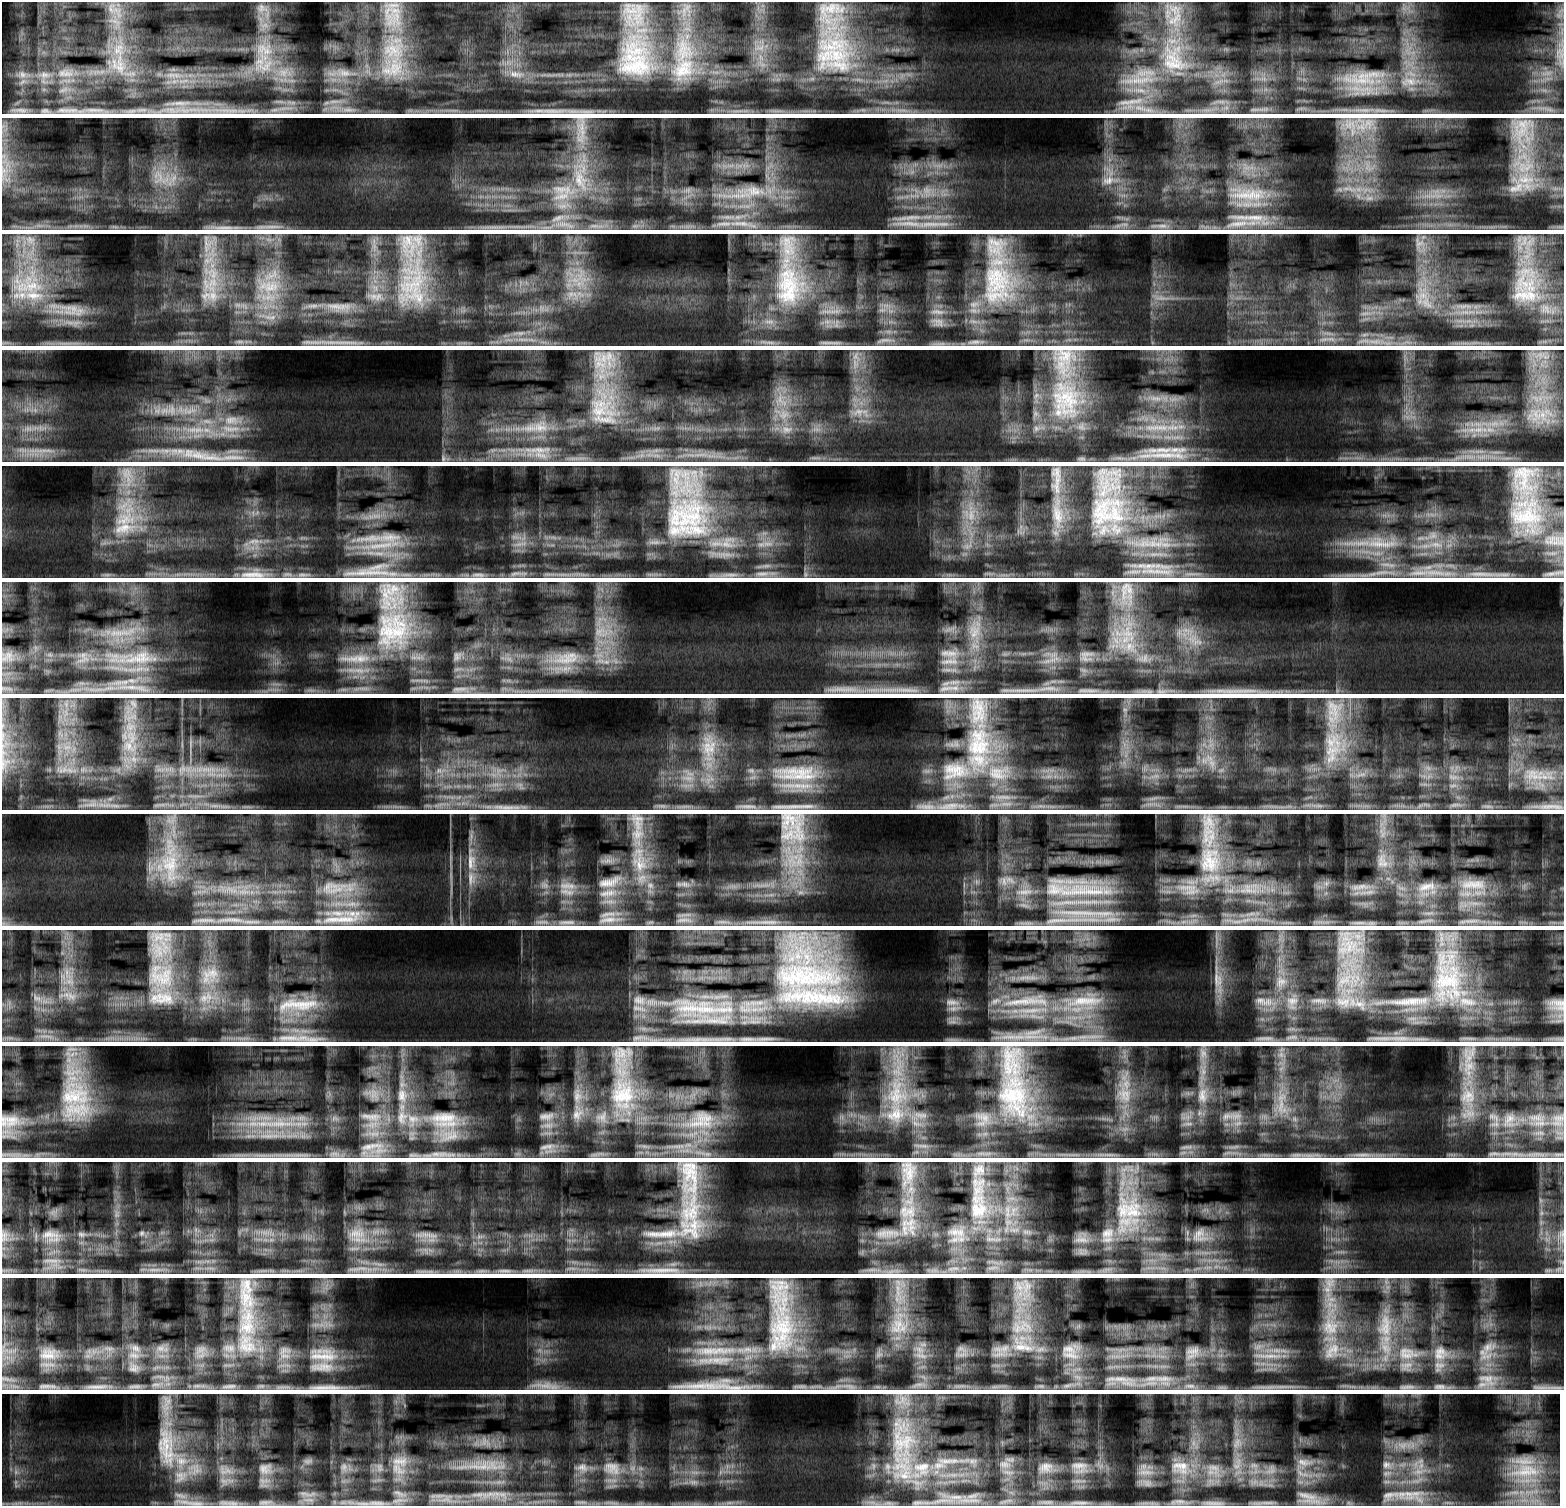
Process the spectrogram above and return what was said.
Muito bem, meus irmãos, a paz do Senhor Jesus, estamos iniciando mais um abertamente, mais um momento de estudo, de mais uma oportunidade para nos aprofundarmos né, nos quesitos, nas questões espirituais a respeito da Bíblia Sagrada. Né? Acabamos de encerrar uma aula, uma abençoada aula que tivemos de discipulado com alguns irmãos que estão no grupo do COI, no grupo da Teologia Intensiva, que estamos responsável. E agora vou iniciar aqui uma live, uma conversa abertamente com o pastor Adeusiro Júnior. Vou só esperar ele entrar aí para a gente poder conversar com ele. O pastor Adeusiro Júnior vai estar entrando daqui a pouquinho. Vamos esperar ele entrar para poder participar conosco aqui da, da nossa live. Enquanto isso, eu já quero cumprimentar os irmãos que estão entrando. Tamires, Vitória, Deus abençoe, sejam bem-vindas. E compartilha aí, irmão, compartilha essa live. Nós vamos estar conversando hoje com o pastor Adesiro Júnior. Estou esperando ele entrar para a gente colocar aqui ele na tela ao vivo, dividindo a tela conosco. E vamos conversar sobre Bíblia Sagrada, tá? Tirar um tempinho aqui para aprender sobre Bíblia. Bom, o homem, o ser humano, precisa aprender sobre a palavra de Deus. A gente tem tempo para tudo, irmão. A gente só não tem tempo para aprender da palavra, para aprender de Bíblia. Quando chega a hora de aprender de Bíblia, a gente está ocupado, não é?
